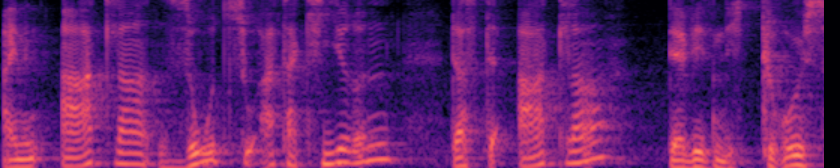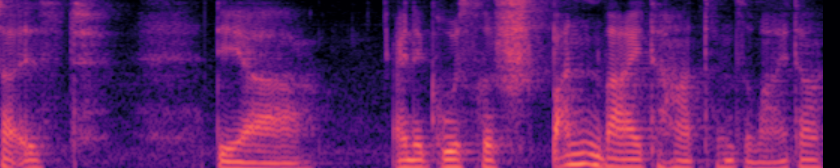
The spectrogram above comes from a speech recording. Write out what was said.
einen Adler so zu attackieren, dass der Adler, der wesentlich größer ist, der eine größere Spannweite hat und so weiter,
